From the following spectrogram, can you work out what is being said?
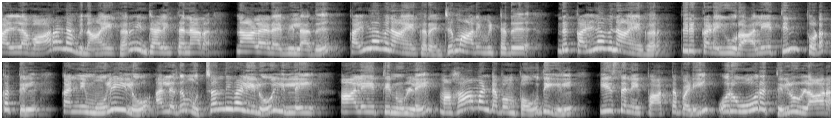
கள்ளவாரண விநாயகர் என்று அழைத்தனர் நாளடைவில் அது கள்ள விநாயகர் என்று மாறிவிட்டது. இந்த கள்ள விநாயகர் திருக்கடையூர் ஆலயத்தின் தொடக்கத்தில் கன்னி மூலையிலோ அல்லது முச்சந்திகளிலோ இல்லை. ஆலயத்தின் உள்ளே மகாமண்டபம் பகுதியில் ஈசனை பார்த்தபடி ஒரு ஓரத்தில் உள்ளார்.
